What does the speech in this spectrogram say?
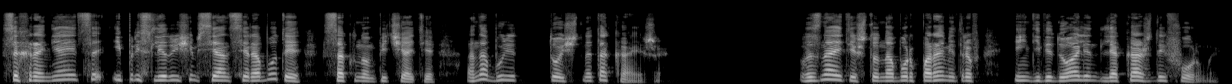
сохраняется и при следующем сеансе работы с окном печати она будет точно такая же. Вы знаете, что набор параметров индивидуален для каждой формы.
